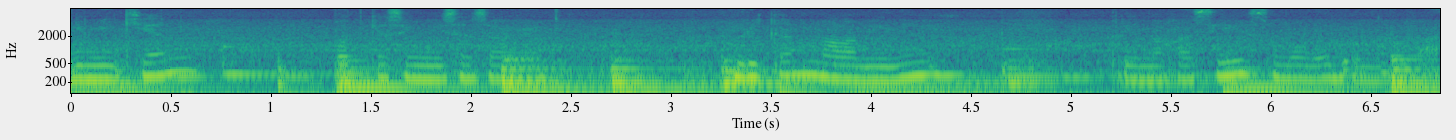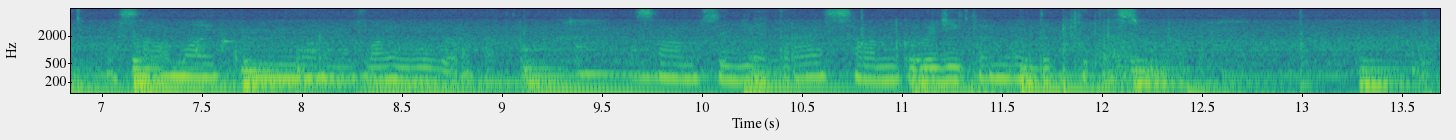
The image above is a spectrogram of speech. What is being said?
Demikian podcast yang bisa saya berikan malam ini. Terima kasih semoga bermanfaat. Wassalamualaikum warahmatullahi wabarakatuh. Salam sejahtera salam kebajikan untuk kita semua Mm-hmm.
